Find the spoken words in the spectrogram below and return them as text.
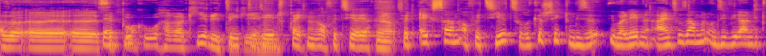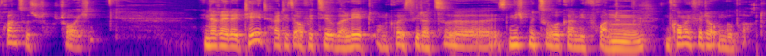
also, äh, äh. Seppuku Harakiri Die, begehen. die, die entsprechenden Offiziere. Ja. Ja. Es wird extra ein Offizier zurückgeschickt, um diese Überlebenden einzusammeln und sie wieder an die Front zu scheuchen. In der Realität hat dieser Offizier überlebt und ist wieder zu, äh, ist nicht mit zurück an die Front. Mhm. Im Comic wird er umgebracht.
